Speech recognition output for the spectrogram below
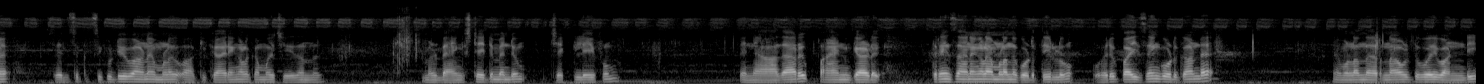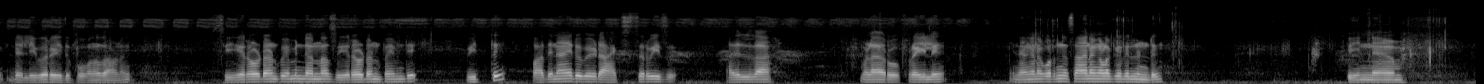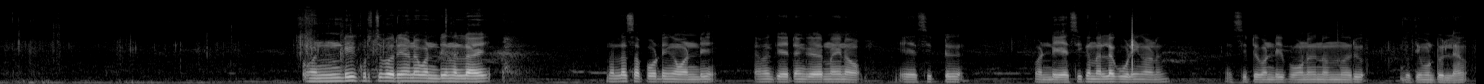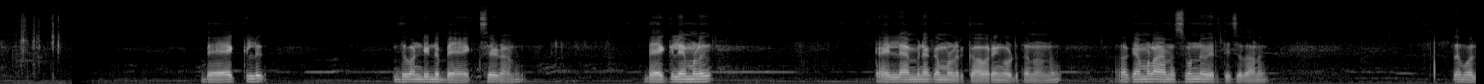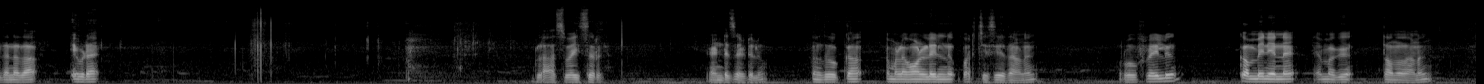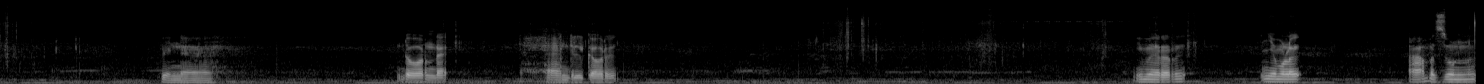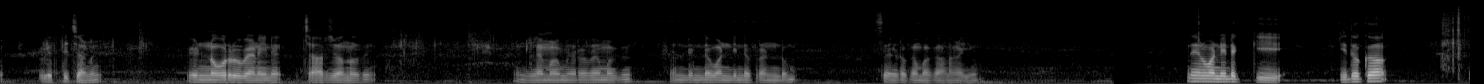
സെൽസ് എക്സിക്യൂട്ടീവാണ് നമ്മൾ ബാക്കി കാര്യങ്ങളൊക്കെ നമുക്ക് ചെയ്തു തന്നത്. നമ്മൾ ബാങ്ക് സ്റ്റേറ്റ്മെന്റും ചെക്ക് ലീഫും പിന്നെ ആധാർ പാൻ കാർഡ് ഇത്രയും സാധനങ്ങൾ നമ്മളന്ന് കൊടുത്തിട്ടുള്ളൂ. ഒരു പൈസയും കൊടുക്കാണ്ട് നമ്മളന്ന് എറണാകുളത്ത് പോയി വണ്ടി ഡെലിവർ ചെയ്ത് പോകുന്നതാണ് സീറോ ഡൗൺ പേയ്മെന്റ് എന്നാൽ സീറോ ഡൗൺ പേയ്മെന്റ് വിത്ത് പതിനായിരം രൂപയുടെ ആക്സസറീസ് അതിലുള്ള നമ്മളെ റൂഫ് റെയിൽ പിന്നെ അങ്ങനെ കുറഞ്ഞ സാധനങ്ങളൊക്കെ ഇതിലുണ്ട്. പിന്നെ വണ്ടിയെ കുറിച്ച് പറയുകയാണെങ്കിൽ വണ്ടി നല്ല നല്ല സപ്പോർട്ടിങ് വണ്ടി. കയറ്റം കയറുന്നതിനോ എ സി ഇട്ട് വണ്ടി എ സിക്ക് നല്ല കൂളിംഗ് ആണ്. എ സിറ്റ് വണ്ടി പോകുന്നതിനൊന്നും ഒരു ബുദ്ധിമുട്ടില്ല. ബാക്കിൽ ഇത് വണ്ടീന്റെ ബാക്ക് സൈഡാണ് ബാക്കിൽ നമ്മൾ ടൈൽ ലാമ്പിനൊക്കെ നമ്മളൊരു കവറിങ് കൊടുത്തതാണ്. അതൊക്കെ നമ്മൾ ആമസോണിന് വരുത്തിച്ചതാണ്. അതുപോലെ തന്നെ അതാ ഇവിടെ ഗ്ലാസ് വൈസർ രണ്ട് സൈഡിലും അതൊക്കെ നമ്മൾ ഓൺലൈനിൽ പർച്ചേസ് ചെയ്തതാണ്. റൂഫ് റെയിൽ കമ്പനി തന്നെ നമുക്ക് തന്നതാണ്. പിന്നെ ഡോറിന്റെ ഹാൻഡിൽ കവറ്. ഈ മിറർ നമ്മൾ ആമസോണിന് വിളിപ്പിച്ചാണ് എണ്ണൂറ് രൂപയാണ് ഇതിന് ചാർജ് വന്നത്. നമ്മൾ മിറർ നമുക്ക് ഫ്രണ്ടിന്റെ വണ്ടിന്റെ ഫ്രണ്ടും സൈഡൊക്കെ നമുക്ക് കാണാൻ കഴിയും. ഇതാണ് വണ്ടീന്റെ കീ. ഇതൊക്കെ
